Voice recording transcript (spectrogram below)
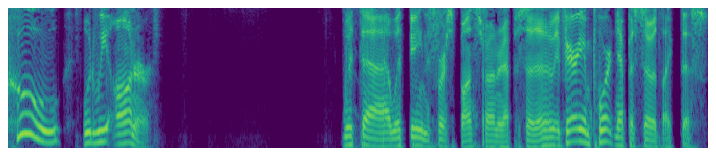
who would we honor? With uh, with being the first sponsor on an episode, a very important episode like this.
